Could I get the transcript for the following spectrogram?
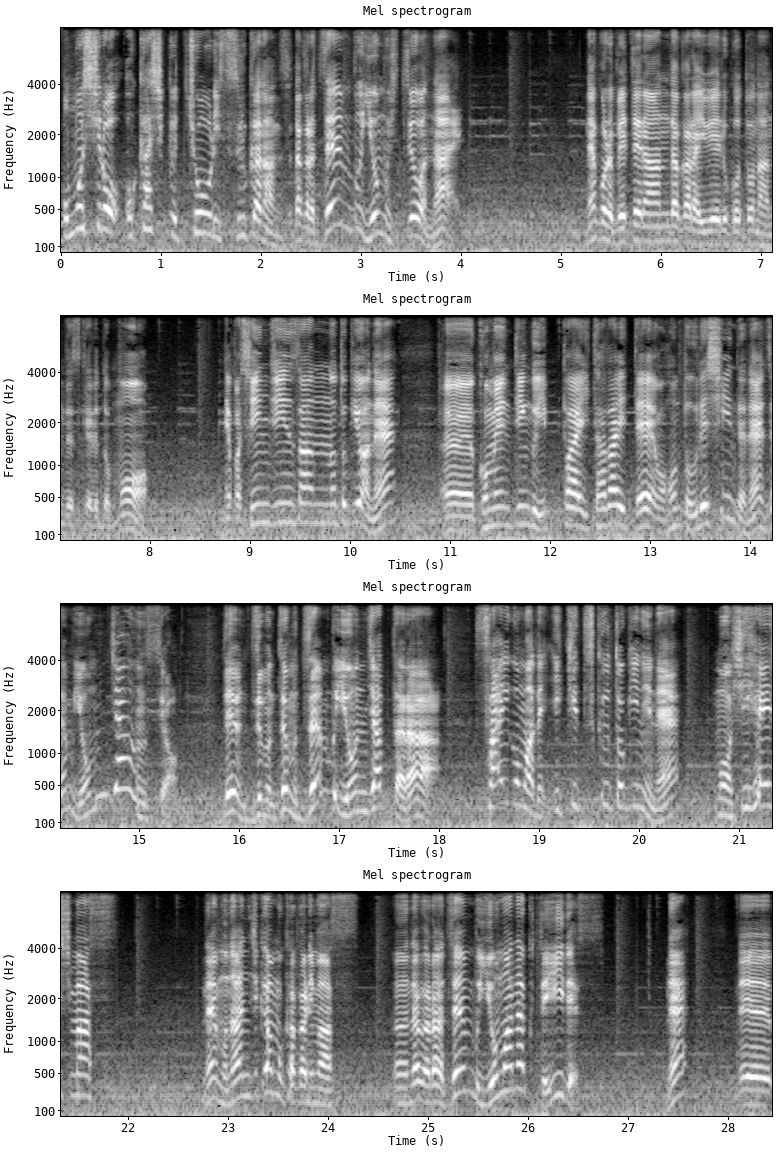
面白おかしく調理するかなんですよ。だから全部読む必要はない。ね、これベテランだから言えることなんですけれども、やっぱ新人さんの時はね、えー、コメンティングいっぱいいただいて、もうほんと嬉しいんでね、全部読んじゃうんすよ。で、全部、全部、全部読んじゃったら、最後まで行き着く時にね、もう疲弊します。ね、もう何時間もかかります。うん、だから全部読まなくていいです。ね。で、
